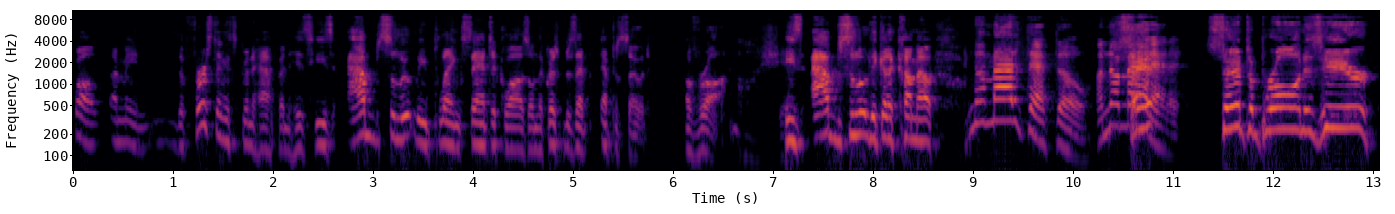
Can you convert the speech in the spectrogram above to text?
Well, I mean, the first thing that's going to happen is he's absolutely playing Santa Claus on the Christmas ep- episode of Raw. Oh shit. He's absolutely going to come out. I'm not mad at that though. I'm not mad at it. Santa Braun is here.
